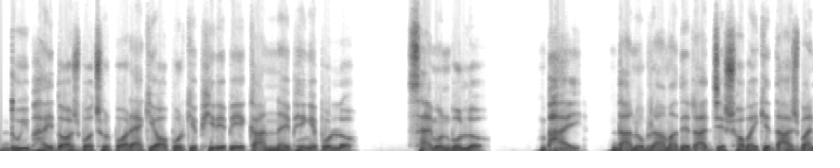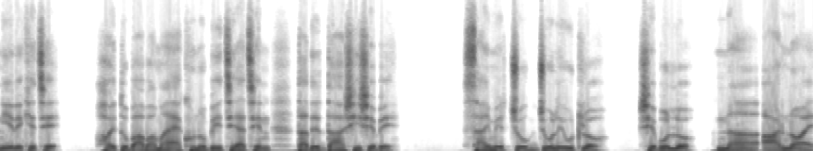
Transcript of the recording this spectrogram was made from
দুই ভাই দশ বছর পর একে অপরকে ফিরে পেয়ে কান্নায় ভেঙে পড়ল। সাইমন বলল, ভাই, দানবরা আমাদের রাজ্যের সবাইকে দাস বানিয়ে রেখেছে। হয়তো বাবা মা এখনও বেঁচে আছেন, তাদের দাস হিসেবে। সাইমের চোখ জ্বলে উঠল। সে বলল, না, আর নয়,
